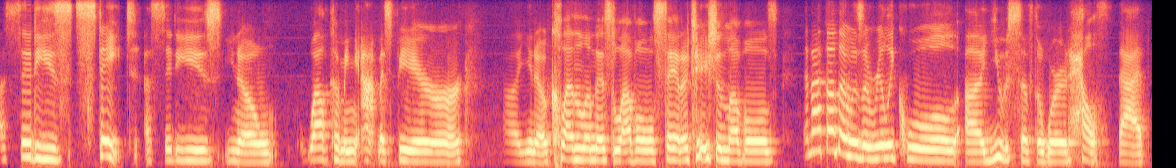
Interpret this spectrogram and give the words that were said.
a city's state, a city's, you know, welcoming atmosphere or, uh, you know, cleanliness levels, sanitation levels. And I thought that was a really cool uh, use of the word health that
